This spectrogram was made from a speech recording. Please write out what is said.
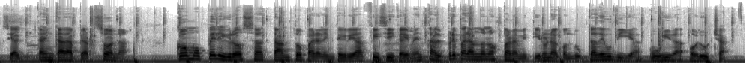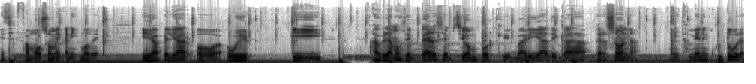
o sea que está en cada persona, como peligrosa tanto para la integridad física y mental, preparándonos para emitir una conducta de huida, huida o lucha. Es el famoso mecanismo de ir a pelear o huir. Y hablamos de percepción porque varía de cada persona y también en cultura.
